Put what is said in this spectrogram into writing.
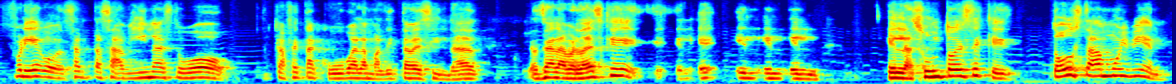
Friego, Santa Sabina, estuvo Café Tacuba, La Maldita Vecindad. O sea, la verdad es que el, el, el, el asunto es de que todo estaba muy bien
